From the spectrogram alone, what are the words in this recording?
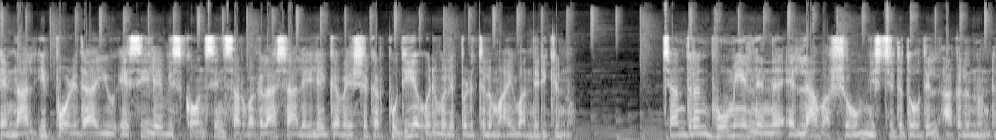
എന്നാൽ ഇപ്പോഴിതാ യു എസിയിലെ വിസ്കോൺസിൻ സർവകലാശാലയിലെ ഗവേഷകർ പുതിയ ഒരു വെളിപ്പെടുത്തലുമായി വന്നിരിക്കുന്നു. ചന്ദ്രൻ ഭൂമിയിൽ നിന്ന് എല്ലാ വർഷവും നിശ്ചിത തോതിൽ അകലുന്നുണ്ട്.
